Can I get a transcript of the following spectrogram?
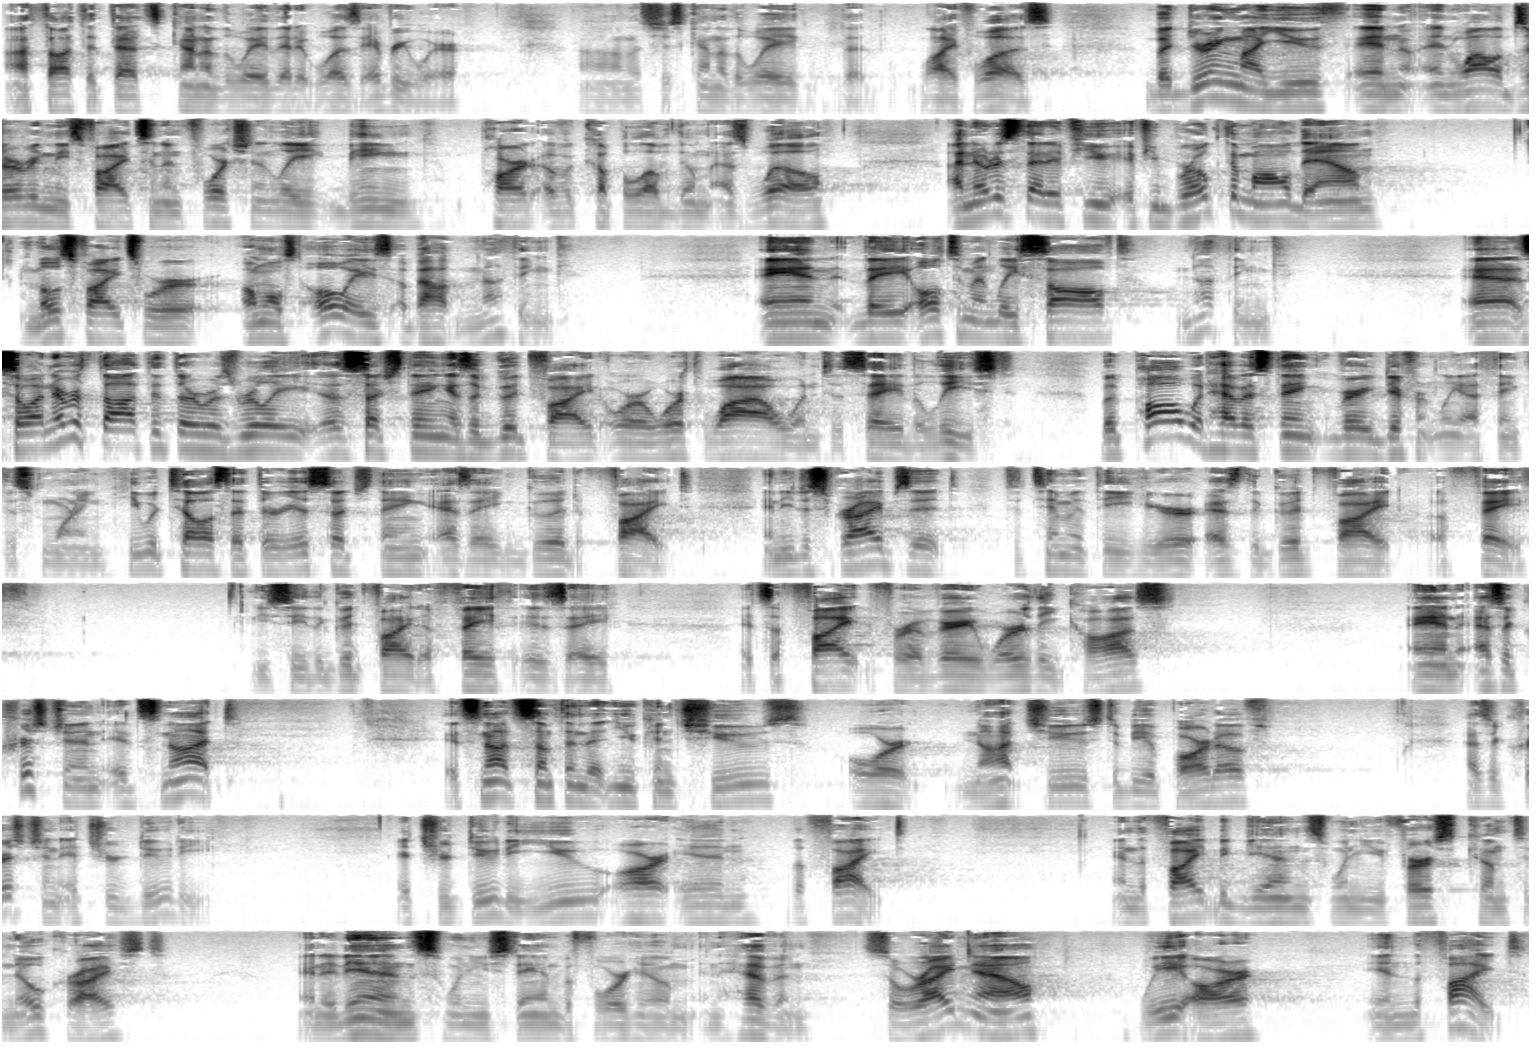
I thought that that's kind of the way that it was everywhere. Uh, that's just kind of the way that life was. But during my youth, and, and while observing these fights, and unfortunately being part of a couple of them as well. I noticed that if you, if you broke them all down, most fights were almost always about nothing. And they ultimately solved nothing. Uh, so I never thought that there was really such thing as a good fight or a worthwhile one, to say the least. But Paul would have us think very differently, I think, this morning. He would tell us that there is such thing as a good fight. And he describes it to Timothy here as the good fight of faith. You see, the good fight of faith is a it's a fight for a very worthy cause. And as a Christian, it's not it's not something that you can choose or not choose to be a part of. As a Christian, it's your duty. It's your duty. You are in the fight. And the fight begins when you first come to know Christ, and it ends when you stand before Him in heaven. So, right now, we are in the fight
